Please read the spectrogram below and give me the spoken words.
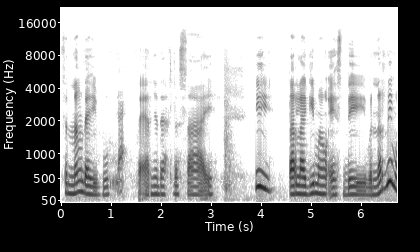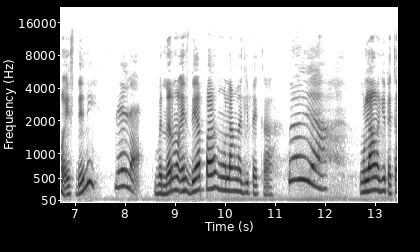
Seneng dah ibu. Ya. PR-nya udah selesai. Ih, ntar lagi mau SD. Bener nih mau SD nih. Bela. Bener mau SD apa? Ngulang lagi TK. Bela. Ngulang lagi TK?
